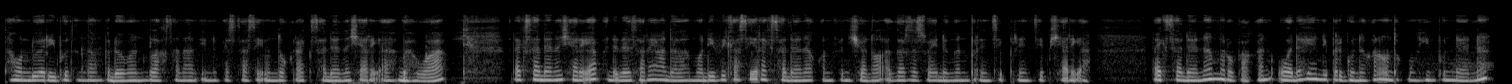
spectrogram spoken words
tahun 2000 tentang pedoman pelaksanaan investasi untuk reksadana syariah bahwa reksadana syariah pada dasarnya adalah modifikasi reksadana konvensional agar sesuai dengan prinsip-prinsip syariah. Reksadana merupakan wadah yang dipergunakan untuk menghimpun dana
